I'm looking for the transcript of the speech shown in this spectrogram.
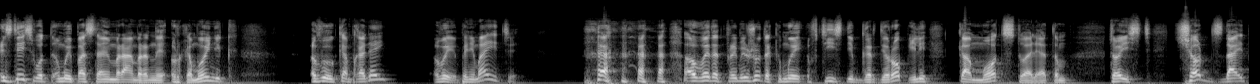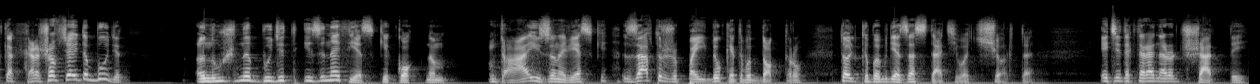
Здесь вот мы поставим мраморный рукомойник. Вы компрадей? Вы понимаете? В этот промежуток мы втиснем гардероб или комод с туалетом. То есть, черт знает, как хорошо все это будет. Нужно будет и занавески к окнам. Да, и занавески. Завтра же пойду к этому доктору. Только бы мне застать его, черта. Эти доктора народ шатты.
